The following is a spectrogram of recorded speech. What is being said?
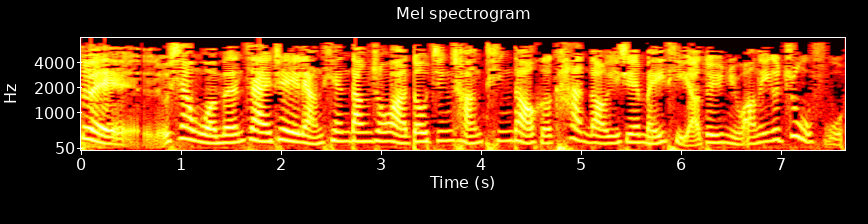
对，像我们在这两天当中啊，都经常听到和看到一些媒体啊对于女王的一个祝福，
